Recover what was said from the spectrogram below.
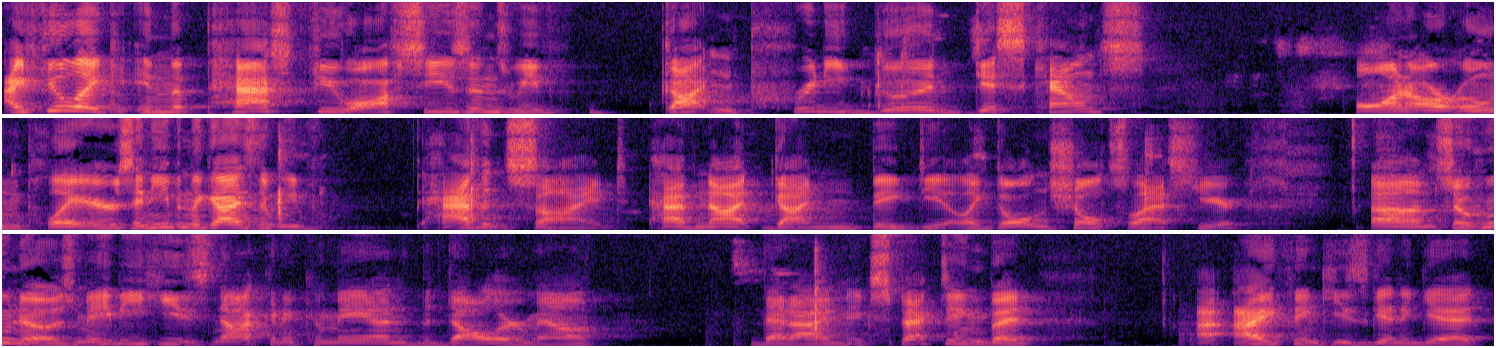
I feel like in the past few off seasons, we've gotten pretty good discounts on our own players, and even the guys that we haven't signed have not gotten big deal, like Dalton Schultz last year. Um, so who knows? Maybe he's not going to command the dollar amount that I'm expecting, but I, I think he's going to get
